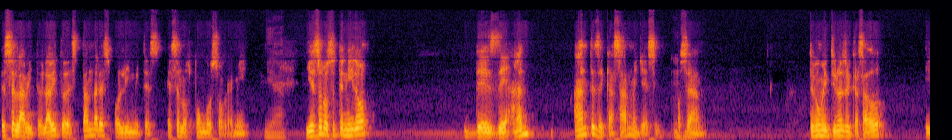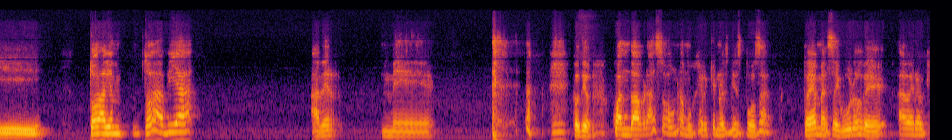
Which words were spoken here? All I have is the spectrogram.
es el hábito, el hábito de estándares o límites, ese los pongo sobre mí. Y eso los he tenido desde antes de casarme, Jesse. O sea, tengo 21 años de casado y todavía, todavía, a ver, me, cuando abrazo a una mujer que no es mi esposa, todavía me aseguro de, a ver, ok,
